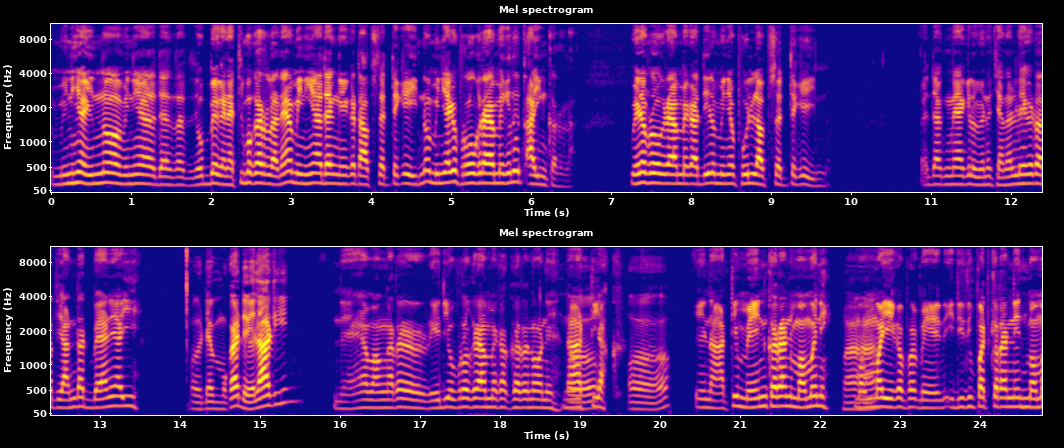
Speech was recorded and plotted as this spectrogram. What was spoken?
මිනිහ ඉන්න මිනි ඔබ්බ එක නැතිම කරලා නෑ. මිනිිය දැන් ඒකට අප්සට් එක ඉන්න මිනිියගේ ප්‍රෝග්‍රෑම එකනුත් අයින් කරලා. වෙන ප්‍රෝග්‍රෑම් එක අදදිල මිනි පුල් අප්සට් එක ඉන්න ඇදක් නෑකල වෙන චැනල් එකටත් යන්ඩත් බෑනයයි ඔට මොකක්ද වෙලාටීන් නෑ මං අර රේඩියෝ ප්‍රෝග්‍රාම් එකක් කරනවනේ නාට්‍යයක්. ඒ නාට්‍ය මේන් කරන්න මමනි. මම්ම ඒක මේ ඉදිරිපත් කරන්නෙත් මම.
